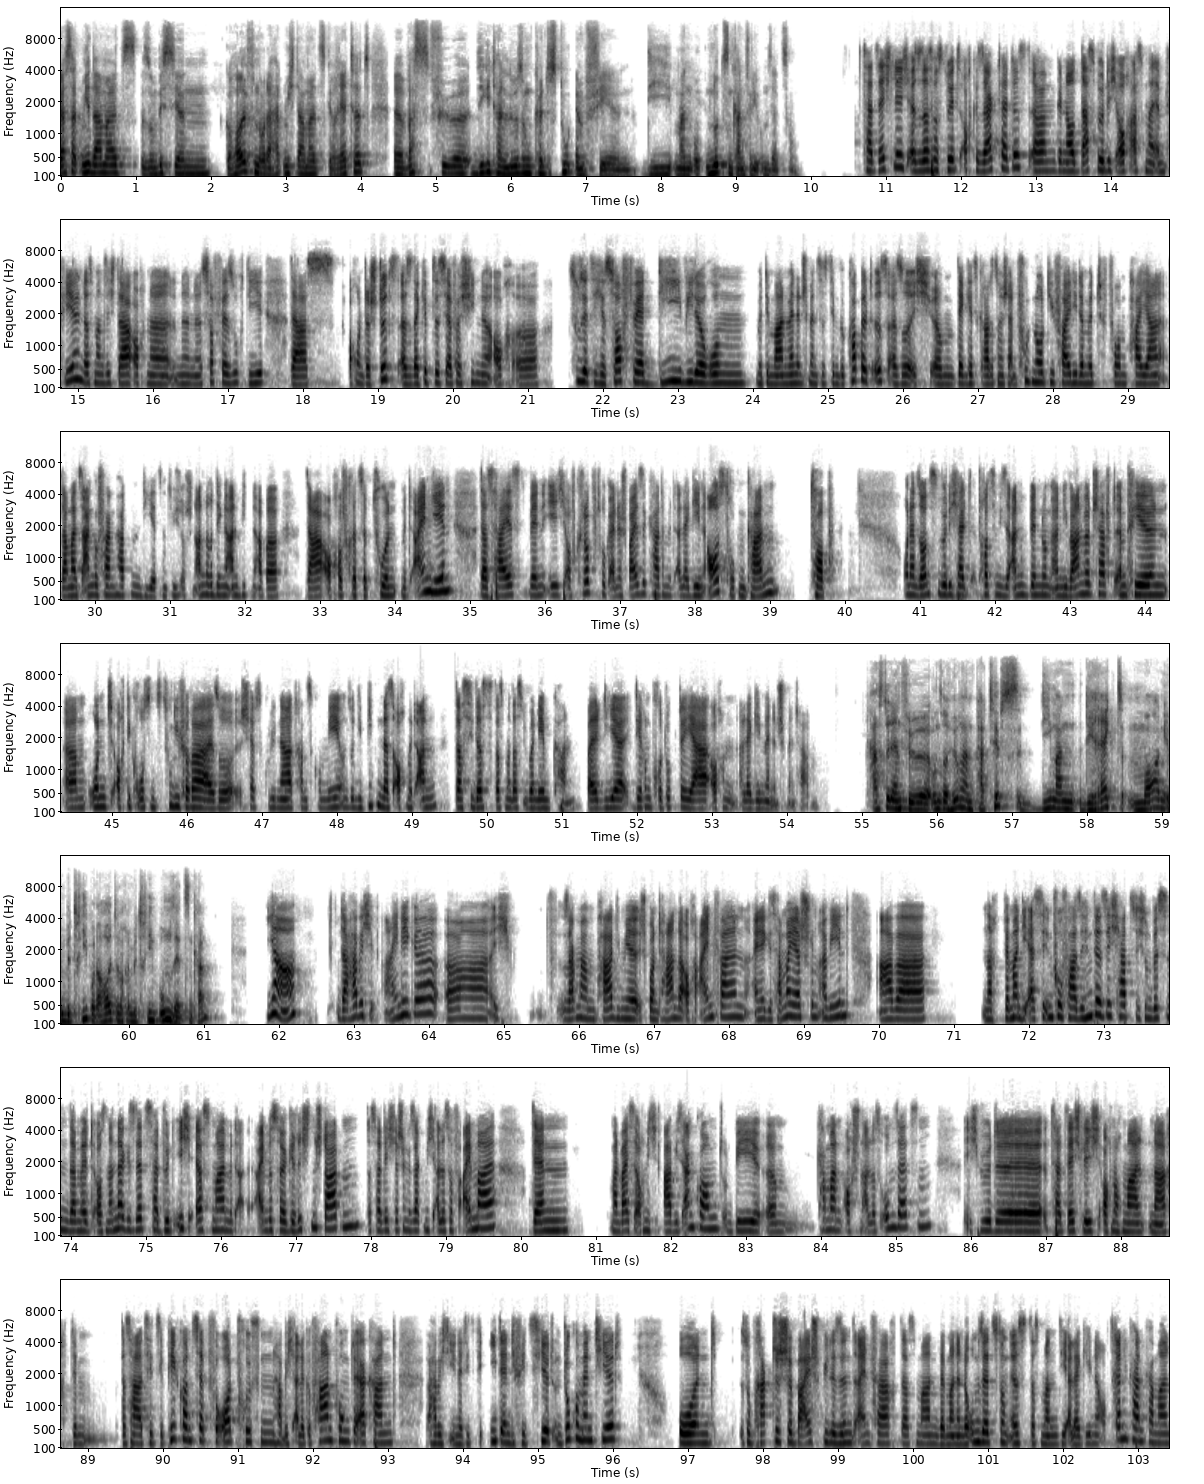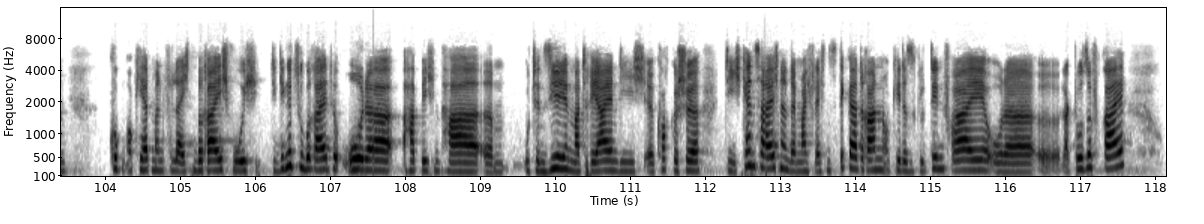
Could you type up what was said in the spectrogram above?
Das hat mir damals so ein bisschen geholfen oder hat mich damals gerettet. Äh, was für digitale Lösungen könntest du empfehlen, die man nutzen kann für die Umsetzung? Tatsächlich, also das, was du jetzt auch gesagt hattest, ähm, genau das würde ich auch erstmal empfehlen, dass man sich da auch eine, eine, Software sucht, die das auch unterstützt. Also da gibt es ja verschiedene auch äh, zusätzliche Software, die wiederum mit dem Warenmanagementsystem gekoppelt ist. Also ich ähm, denke jetzt gerade zum Beispiel an Food Notify, die damit vor ein paar Jahren damals angefangen hatten, die jetzt natürlich auch schon andere Dinge anbieten, aber da auch auf Rezepturen mit eingehen. Das heißt, wenn ich auf Knopfdruck eine Speisekarte mit Allergen ausdrucken kann, top. Und ansonsten würde ich halt trotzdem diese Anbindung an die Warenwirtschaft empfehlen ähm, und auch die großen Zulieferer, also Chefs Kulinar, Transgourmet und so, die bieten das auch mit an, dass sie das, dass man das übernehmen kann, weil die, deren Produkte ja auch ein Allergenmanagement haben. Hast du denn für unsere Hörer ein paar Tipps, die man direkt morgen im Betrieb oder heute noch im Betrieb umsetzen kann? Ja, da habe ich einige. Äh, ich sag mal ein paar, die mir spontan da auch einfallen. Einiges haben wir ja schon erwähnt, aber nach, wenn man die erste Infophase hinter sich hat, sich so ein bisschen damit auseinandergesetzt hat, würde ich erstmal mit ein bis zwei Gerichten starten. Das hatte ich ja schon gesagt, nicht alles auf einmal, denn man weiß ja auch nicht, A, wie es ankommt und B, ähm, kann man auch schon alles umsetzen. Ich würde tatsächlich auch nochmal nach dem das HACCP-Konzept vor Ort prüfen, habe ich alle Gefahrenpunkte erkannt, habe ich die identifiziert und dokumentiert. Und so praktische Beispiele sind einfach, dass man, wenn man in der Umsetzung ist, dass man die Allergene auch trennen kann, kann man gucken, okay, hat man vielleicht einen Bereich, wo ich die Dinge zubereite oder habe ich ein paar ähm, Utensilien, Materialien, die ich, äh, Kochgeschirr, die ich kennzeichne, dann mache ich vielleicht einen Sticker dran, okay, das ist glutenfrei oder äh, laktosefrei.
